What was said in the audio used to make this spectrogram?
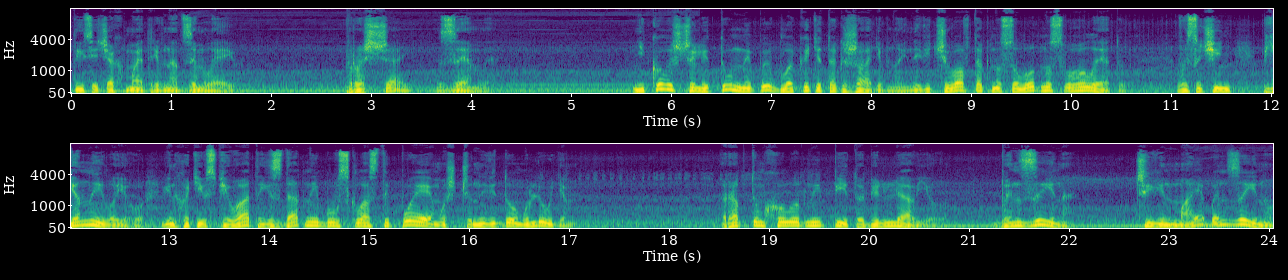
тисячах метрів над землею. Прощай, земле. Ніколи ще літун не пив блакиті так жадібно і не відчував так насолодно свого лету. Височінь п'янило його, він хотів співати і здатний був скласти поему, що невідому людям. Раптом холодний піт обілляв його. Бензина. Чи він має бензину?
